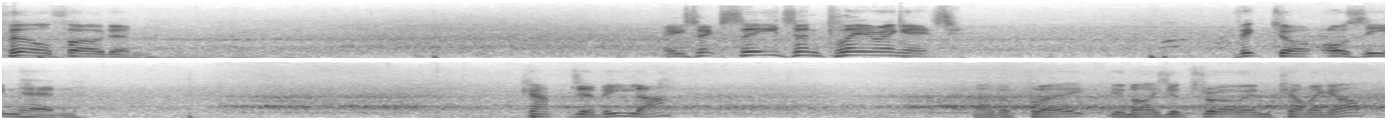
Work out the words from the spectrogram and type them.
Phil Foden. He succeeds in clearing it. Victor Osimhen. Capdevila. Out of play, United throw-in coming up.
